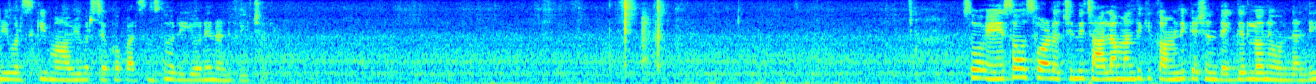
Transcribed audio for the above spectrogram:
వ్యూవర్స్కి మా వ్యూవర్స్ యొక్క పర్సన్స్తో రియూనియన్ అండ్ ఫ్యూచర్ సో ఏ హౌస్ వాడు వచ్చింది చాలామందికి కమ్యూనికేషన్ దగ్గరలోనే ఉందండి.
